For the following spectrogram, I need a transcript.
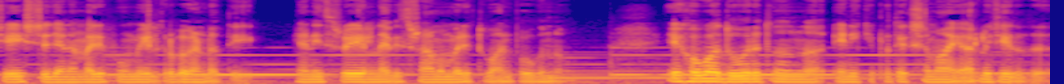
ശേഷിച്ച ജനം മരുഭൂമിയിൽ കൃപ കണ്ടെത്തി. ഞാൻ ഇസ്രയേലിനെ വിശ്രാമം വരുത്തുവാൻ പോകുന്നു. യഹോവ ദൂരത്തു നിന്ന് എനിക്ക് പ്രത്യക്ഷമായി അരുളി ചെയ്തത്.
